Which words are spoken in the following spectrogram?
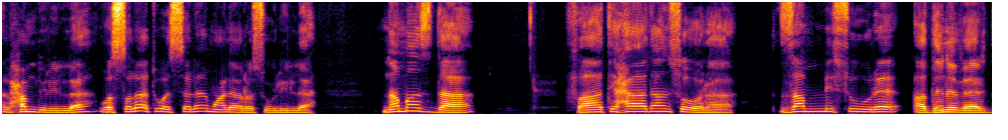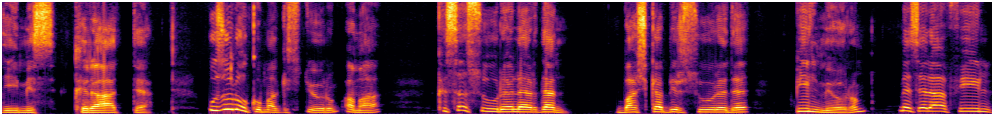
elhamdülillah, ve salatu ve selamu ala Resulillah. Namazda Fatiha'dan sonra Zammi Sure adını verdiğimiz kıraatte uzun okumak istiyorum ama kısa surelerden başka bir surede bilmiyorum. Mesela Fil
